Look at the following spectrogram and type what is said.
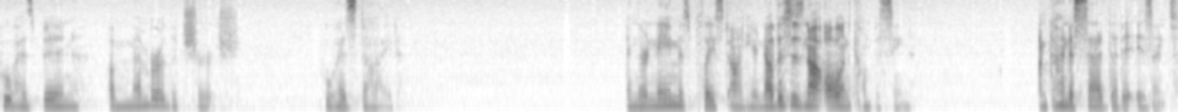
who has been a member of the church who has died. And their name is placed on here. Now, this is not all encompassing. I'm kind of sad that it isn't.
